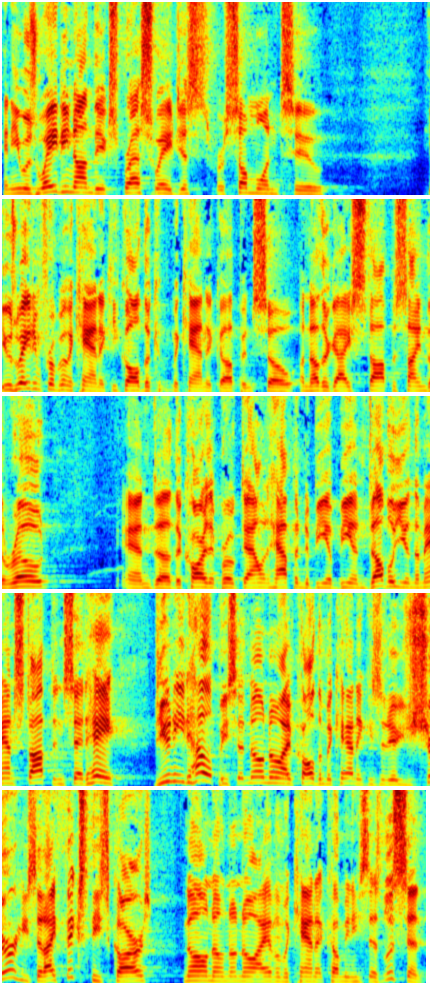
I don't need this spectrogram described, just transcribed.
and he was waiting on the expressway just for someone to. He was waiting for a mechanic. He called the mechanic up, and so another guy stopped beside the road, and uh, the car that broke down happened to be a BMW, and the man stopped and said, Hey, do you need help? He said, No, no, I've called the mechanic. He said, Are you sure? He said, I fixed these cars. No, no, no, no, I have a mechanic coming. He says, Listen,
